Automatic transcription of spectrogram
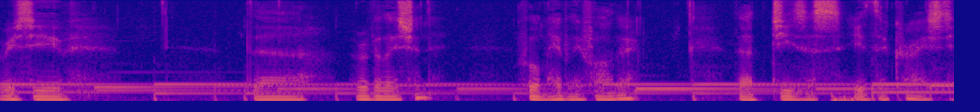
receive the revelation from Heavenly Father that Jesus is the Christ.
